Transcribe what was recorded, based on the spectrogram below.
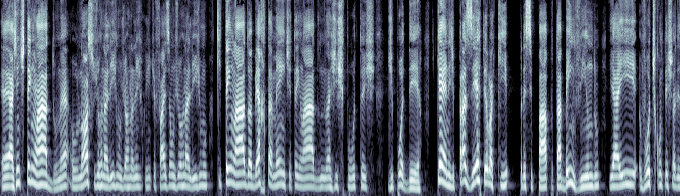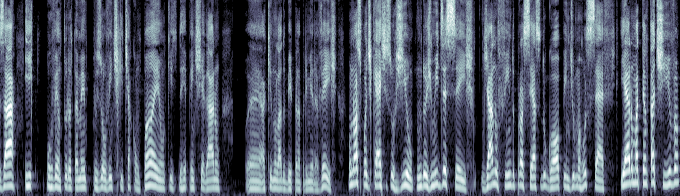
é, a gente tem lado, né? O nosso jornalismo, o jornalismo que a gente faz é um jornalismo que tem lado abertamente, tem lado nas disputas de poder. Kennedy, prazer tê-lo aqui para esse papo, tá? Bem-vindo. E aí, vou te contextualizar e, porventura, também para os ouvintes que te acompanham, que de repente chegaram é, aqui no lado B pela primeira vez. O nosso podcast surgiu em 2016, já no fim do processo do golpe em Dilma Rousseff. E era uma tentativa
